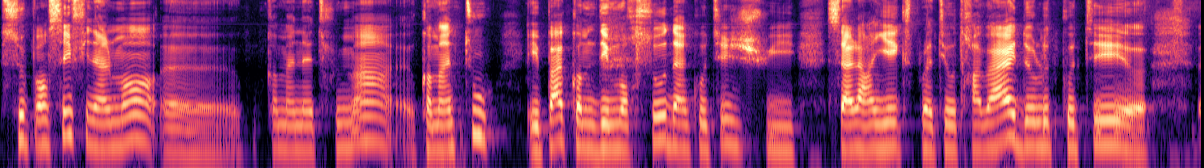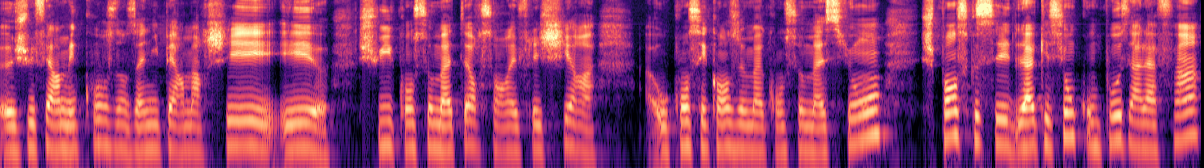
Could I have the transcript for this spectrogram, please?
se penser finalement euh, comme un être humain, euh, comme un tout, et pas comme des morceaux. D'un côté, je suis salarié exploité au travail, de l'autre côté, je vais faire mes courses dans un hypermarché et je suis consommateur sans réfléchir aux conséquences de ma consommation. Je pense que c'est la question qu'on pose à la fin,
